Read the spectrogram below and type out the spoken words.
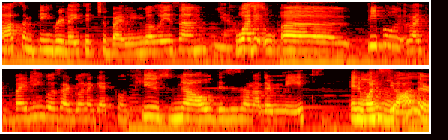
not something related to bilingualism. Yes. What it- uh, people like bilinguals are gonna get confused? No, this is another myth. And what is the Mhm. other?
